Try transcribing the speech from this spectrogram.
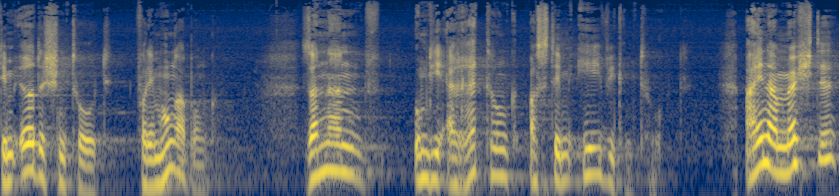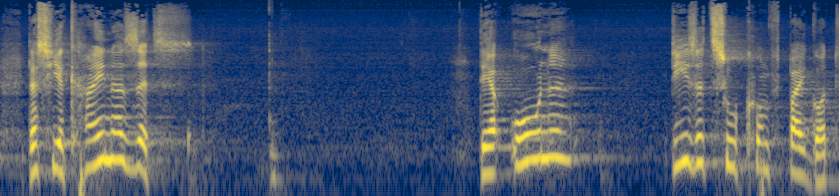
dem irdischen Tod, vor dem Hungerbunker, sondern um die Errettung aus dem ewigen Tod. Einer möchte, dass hier keiner sitzt, der ohne diese Zukunft bei Gott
